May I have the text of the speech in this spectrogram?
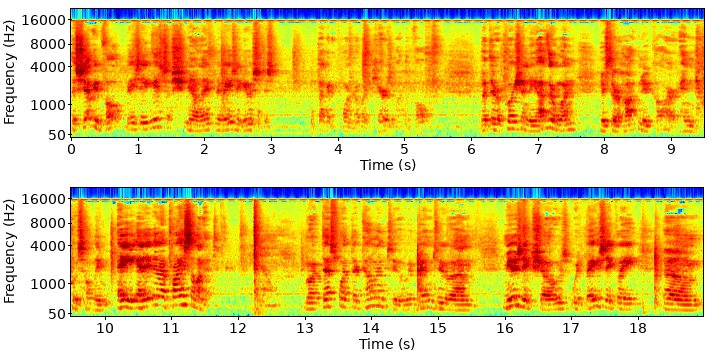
the Chevy Volt. Basically, it's a you know they, they basically it was just stuck in a corner. Nobody cares about the Volt. But they were pushing the other one is their hot new car, and it was only A, and it didn't have a price on it. But that's what they're coming to. We've been to um, music shows, which basically, um,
